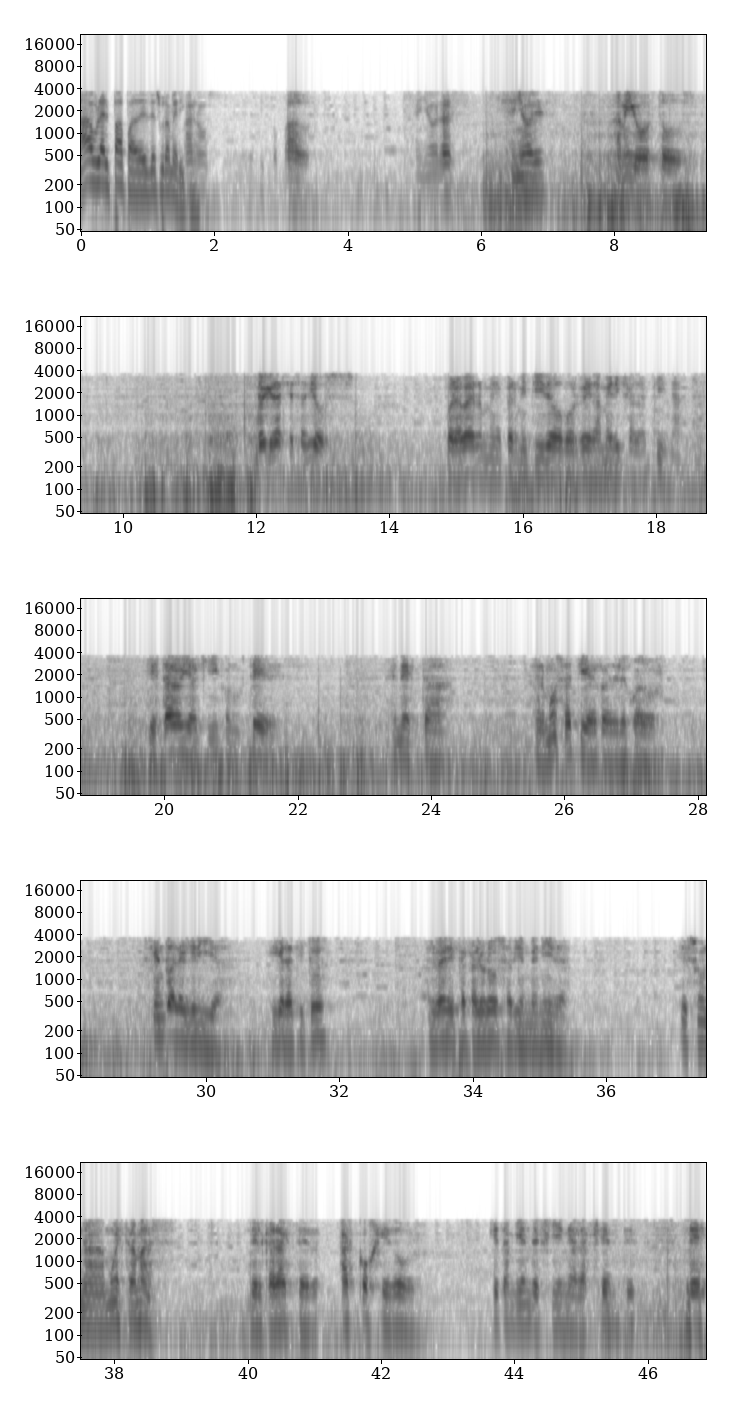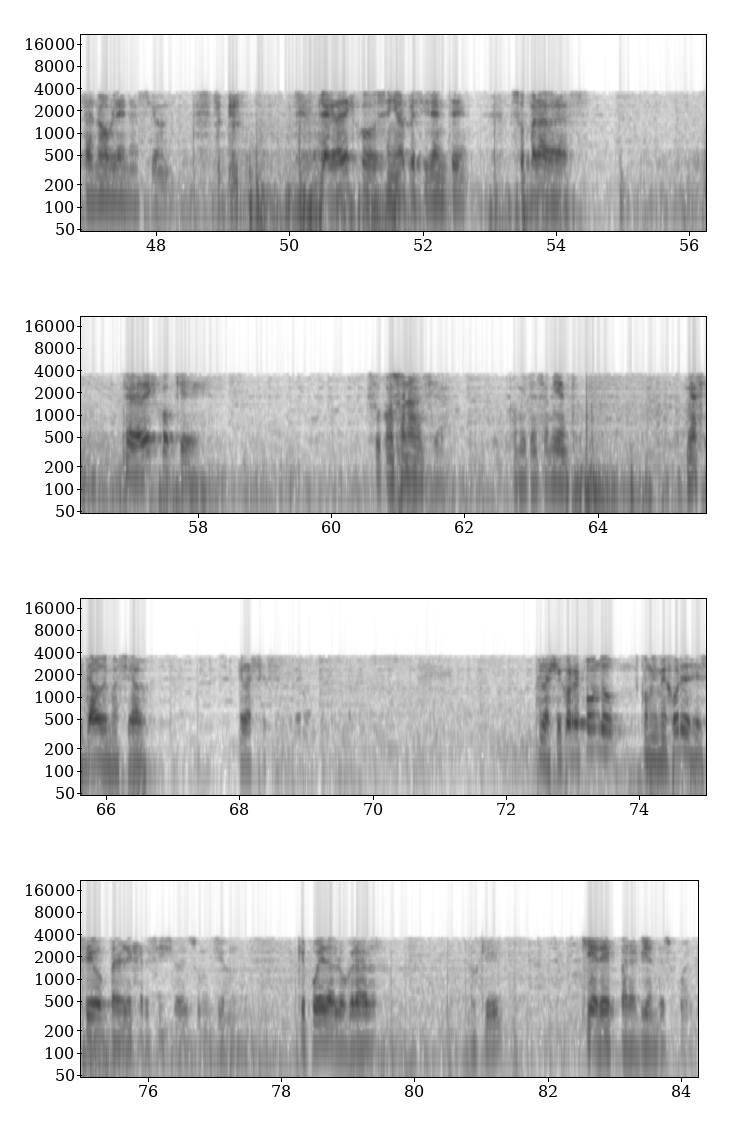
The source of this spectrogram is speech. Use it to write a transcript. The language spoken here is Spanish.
Habla el Papa desde Sudamérica. Hermanos en el episcopado, señoras y señores, amigos todos, doy gracias a Dios por haberme permitido volver a América Latina y estar hoy aquí con ustedes en esta hermosa tierra del Ecuador. Siento alegría y gratitud al ver esta calurosa bienvenida. Es una muestra más del carácter acogedor que también define a la gente de esta noble nación. Le agradezco, señor presidente, sus palabras. Le agradezco que su consonancia con mi pensamiento. Me ha citado demasiado. Gracias. A las que correspondo con mis mejores deseos para el ejercicio de su misión, que pueda lograr lo que quiere para el bien de su pueblo.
